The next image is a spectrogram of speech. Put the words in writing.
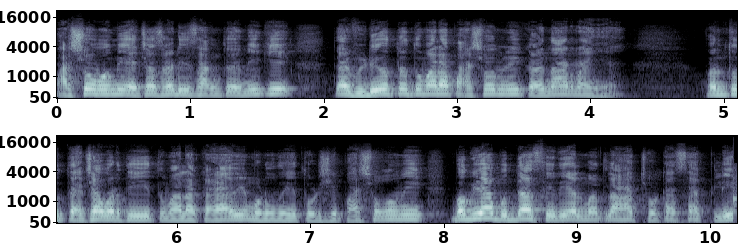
पार्श्वभूमी याच्यासाठी सांगतो आहे मी की त्या व्हिडिओ तर तुम्हाला पार्श्वभूमी कळणार नाही आहे परंतु त्याच्यावरती तुम्हाला कळावी म्हणून हे थोडीशी पार्श्वभूमी बघूया. बुद्धा सिरियलमधला हा छोटासा क्लिप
